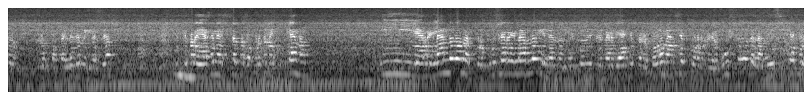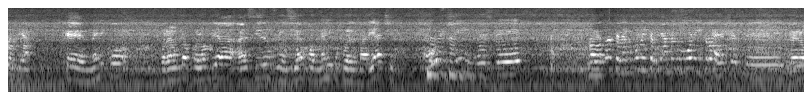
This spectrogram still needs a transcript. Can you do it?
por los papeles de migración. Que para allá se necesita el pasaporte mexicano y arreglándolo me propuse arreglarlo y en el momento mi primer viaje, pero todo nace por el gusto de la música colombiana. Que en México, por ejemplo, Colombia ha sido influenciada por México por el mariachi. Uy, sí, este, nosotros tenemos un intercambio muy bonito, es, este, pero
